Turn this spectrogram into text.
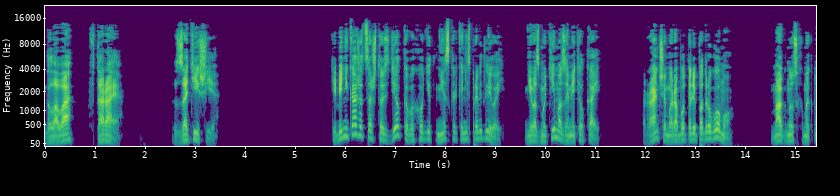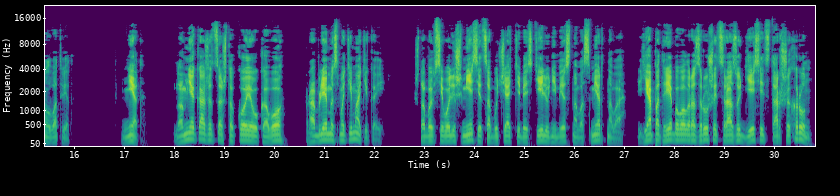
Глава вторая. Затишье. Тебе не кажется, что сделка выходит несколько несправедливой? Невозмутимо заметил Кай. Раньше мы работали по-другому. Магнус хмыкнул в ответ. Нет. Но мне кажется, что кое у кого проблемы с математикой. Чтобы всего лишь месяц обучать тебя стилю небесного смертного, я потребовал разрушить сразу десять старших рун.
